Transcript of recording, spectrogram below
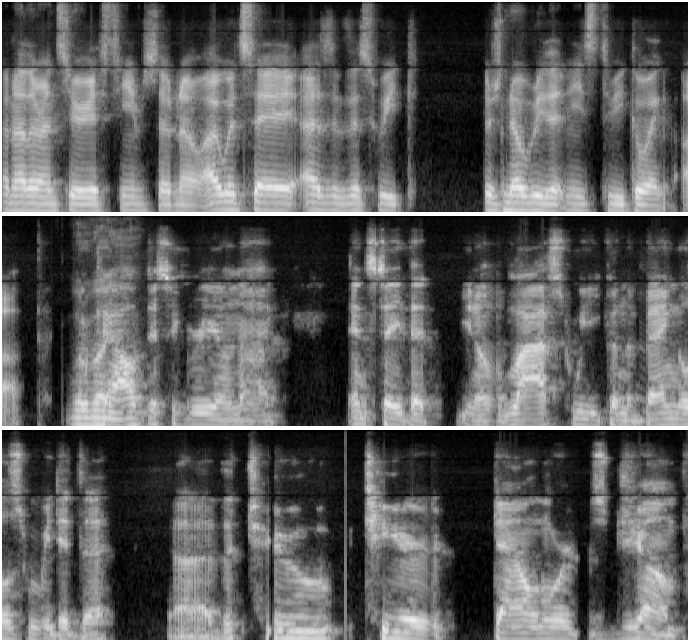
another unserious team. So no, I would say as of this week, there's nobody that needs to be going up. What about okay, I'll disagree on that and say that you know last week on the Bengals we did the uh, the two tier downwards jump,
